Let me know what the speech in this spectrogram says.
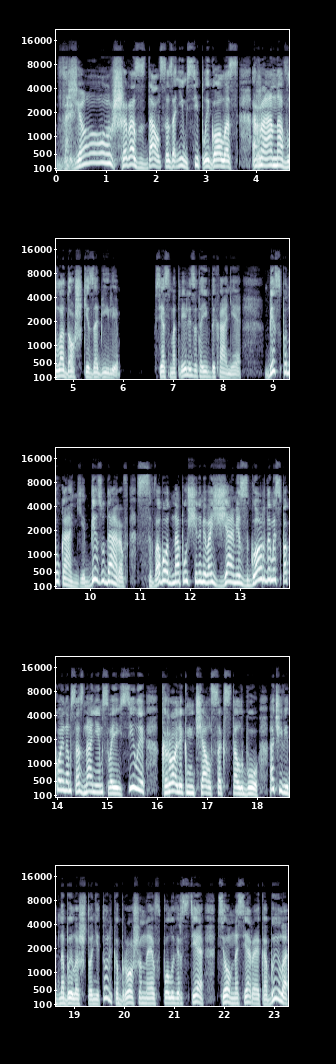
«Врешь!» — раздался за ним сиплый голос. Рано в ладошки забили. Все смотрели, затаив дыхание. Без понуканья, без ударов, свободно опущенными вожжами, с гордым и спокойным сознанием своей силы, кролик мчался к столбу. Очевидно было, что не только брошенная в полуверсте темно-серая кобыла,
